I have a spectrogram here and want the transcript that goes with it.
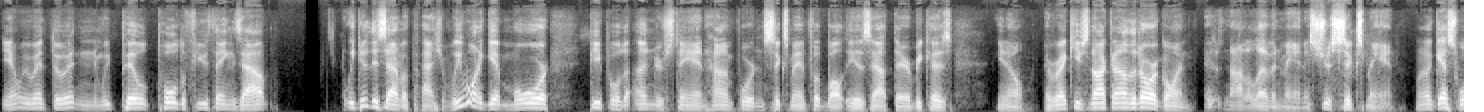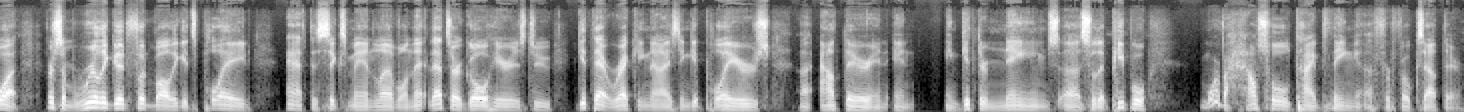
you know we went through it and we pulled pulled a few things out. We do this out of a passion. We want to get more people to understand how important six man football is out there because you know, everybody keeps knocking on the door going, it's not 11 man, it's just six man. Well, guess what? There's some really good football that gets played at the six man level. And that, that's our goal here is to get that recognized and get players uh, out there and, and, and get their names uh, so that people, more of a household type thing uh, for folks out there.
